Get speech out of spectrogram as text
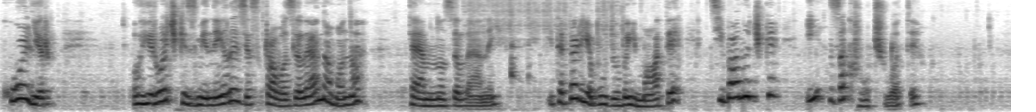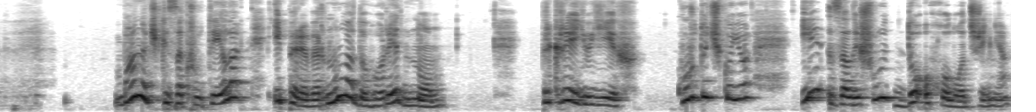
Колір огірочки змінили з яскраво-зеленого на темно-зелений. І тепер я буду виймати ці баночки і закручувати. Баночки закрутила і перевернула догори дном. Прикрию їх курточкою і залишу до охолодження.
